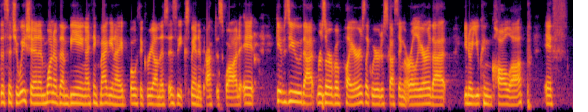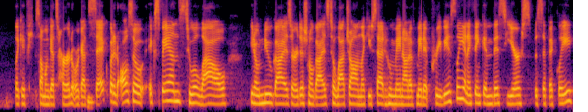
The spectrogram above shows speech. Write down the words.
the situation. And one of them being, I think Maggie and I both agree on this, is the expanded practice squad. It gives you that reserve of players, like we were discussing earlier, that you know you can call up if like if someone gets hurt or gets hmm. sick, but it also expands to allow you know new guys or additional guys to latch on like you said who may not have made it previously. And i think in this year specifically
